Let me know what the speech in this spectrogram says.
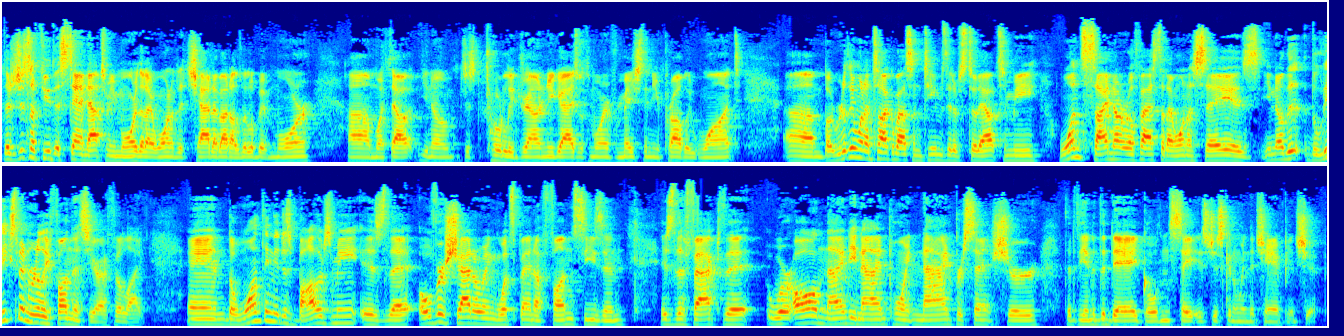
there's just a few that stand out to me more that I wanted to chat about a little bit more um, without, you know, just totally drowning you guys with more information than you probably want. Um, but really want to talk about some teams that have stood out to me. One side note, real fast, that I want to say is, you know, the, the league's been really fun this year. I feel like, and the one thing that just bothers me is that overshadowing what's been a fun season is the fact that we're all 99.9% sure that at the end of the day, Golden State is just going to win the championship.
